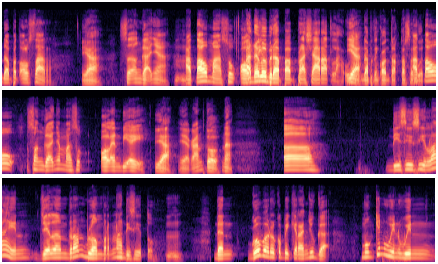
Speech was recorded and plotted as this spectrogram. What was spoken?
dapat all star Ya. seenggaknya, atau masuk all Ada team, beberapa prasyarat lah untuk Iya. dapetin kontrak tersebut. atau seenggaknya masuk all NBA, Iya, ya kan? betul. Nah, eh di sisi lain Jalen Brown belum pernah di situ. Mm-mm. Dan gue baru kepikiran juga, mungkin win-win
